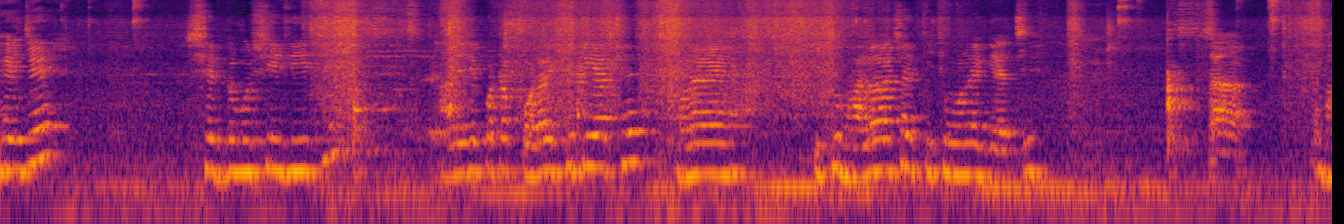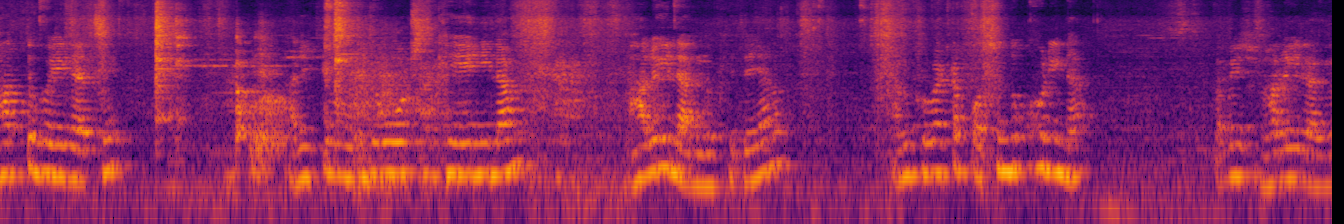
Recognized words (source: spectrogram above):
ভেজে সেদ্ধ বসিয়ে দিয়েছি। আর এই যে কটা কড়াইশুঁটি আছে মানে কিছু ভালো আছে আর কিছু মনে গেছে। তা ভাত তো হয়ে গেছে। আর একটু ওটস খেয়ে নিলাম। ভালোই লাগল খেতে, জানো? আমি খুব একটা পছন্দ করি না তবে বেশ ভালোই লাগল।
